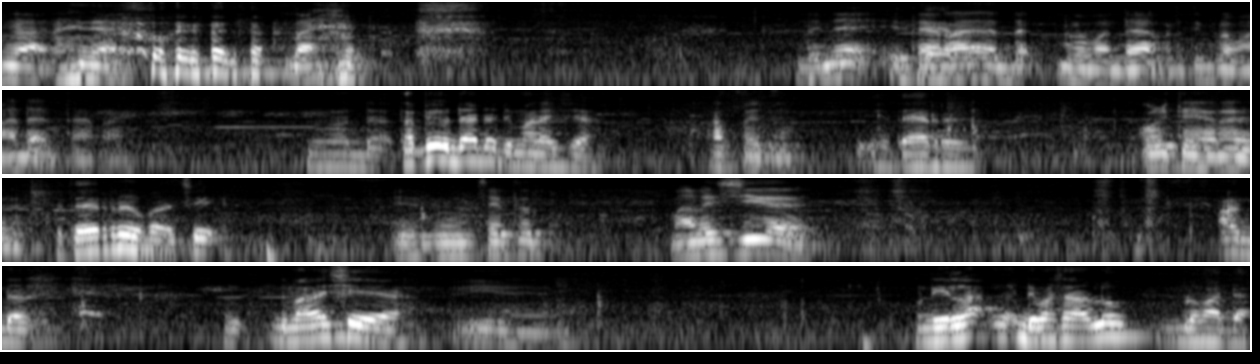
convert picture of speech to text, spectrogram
enggak nanya. Oh, iya, nanya. Adanya Itera ada, belum ada berarti belum ada Itera. Belum ada. Tapi udah ada di Malaysia. Apa itu? ITR oh Itera. ITR pak Ci Institut Malaysia. Ada. Di Malaysia ya? Iya. Unila di masa lalu? Belum ada.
